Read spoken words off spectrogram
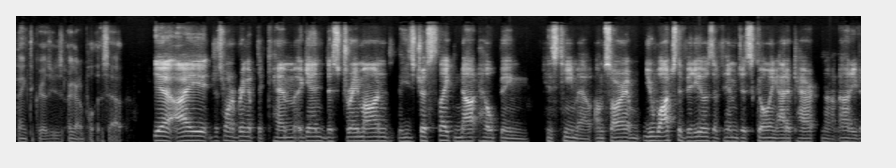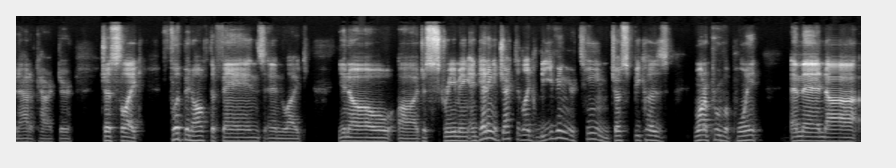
think the Grizzlies are gonna pull this out. Yeah, I just want to bring up the chem again. This Draymond, he's just like not helping his team out. I'm sorry. You watch the videos of him just going out of character, not, not even out of character, just like flipping off the fans and like, you know, uh, just screaming and getting ejected, like leaving your team just because you want to prove a point. And then uh,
